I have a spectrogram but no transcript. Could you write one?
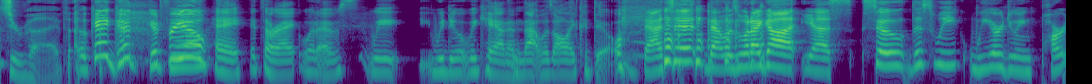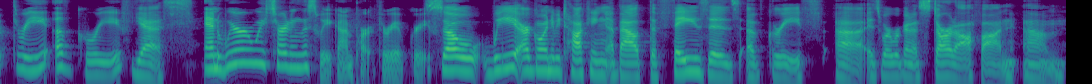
survive. Okay, good. Good for You you. Hey, it's all right. Whatevs. We we do what we can and that was all I could do. That's it. That was what I got. Yes. So this week we are doing part three of grief. Yes. And where are we starting this week on part three of grief? So we are going to be talking about the phases of grief. Uh, is where we're going to start off on. Um,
